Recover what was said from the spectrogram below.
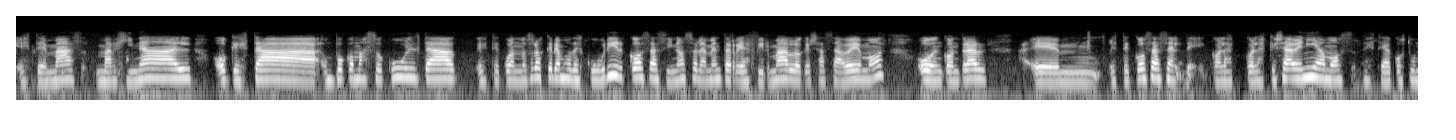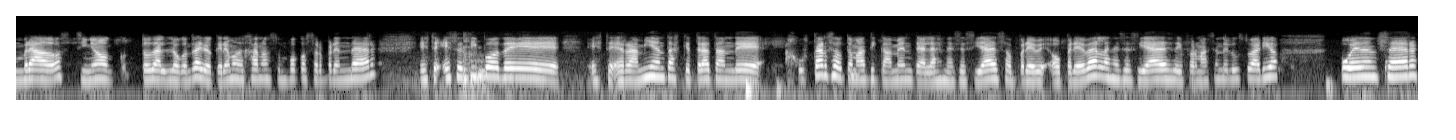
este, más marginal o que está un poco más oculta, este, cuando nosotros queremos descubrir cosas y no solamente reafirmar lo que ya sabemos o encontrar Em, este, cosas con, las, con las que ya veníamos este, acostumbrados, sino todo lo contrario, queremos dejarnos un poco sorprender, este, ese tipo de este, herramientas que tratan de ajustarse automáticamente a las necesidades o, o prever las necesidades de información del usuario, pueden ser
